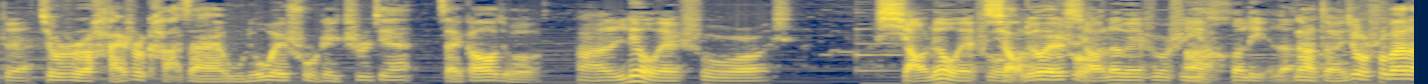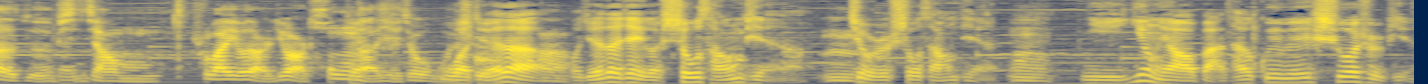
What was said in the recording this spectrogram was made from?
对就是还是卡在五六位数这之间，再高就啊，六位数，小六位数，小六位数小六位数是一啊合理的。那等于就是说白了，呃品相说白有点有点通的，也就我觉得，啊我觉得这个收藏品啊，嗯就是收藏品。嗯你硬要把它归为奢侈品，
